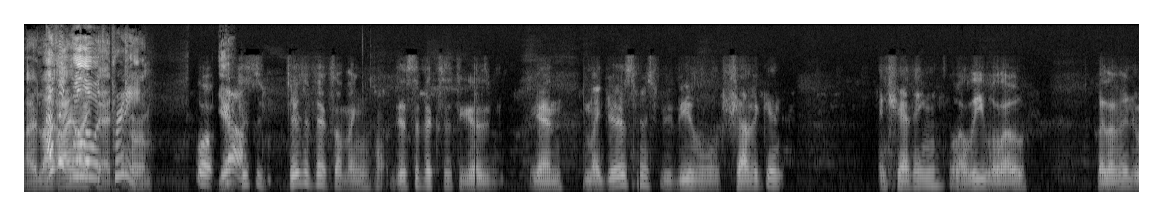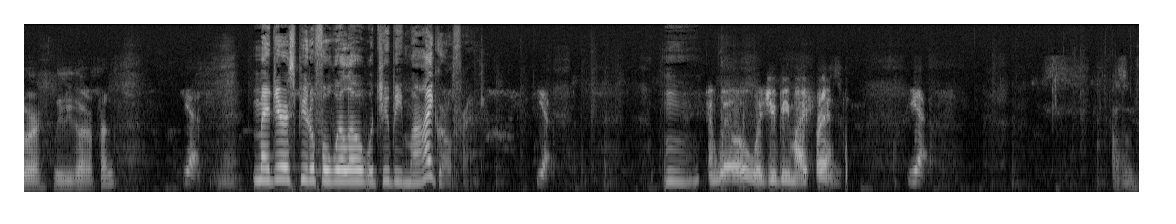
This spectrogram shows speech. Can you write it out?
I like. think Willow like is that pretty. term. Well, Yeah. Just to, just to fix something, just to fix this because again, my dearest must be beautiful, extravagant, enchanting, lovely Willow, who I love will you be my friend? Yes. My dearest, beautiful Willow, would you be my girlfriend? Yes. Mm. And Will, would you be my friend? Yes. Awesome.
